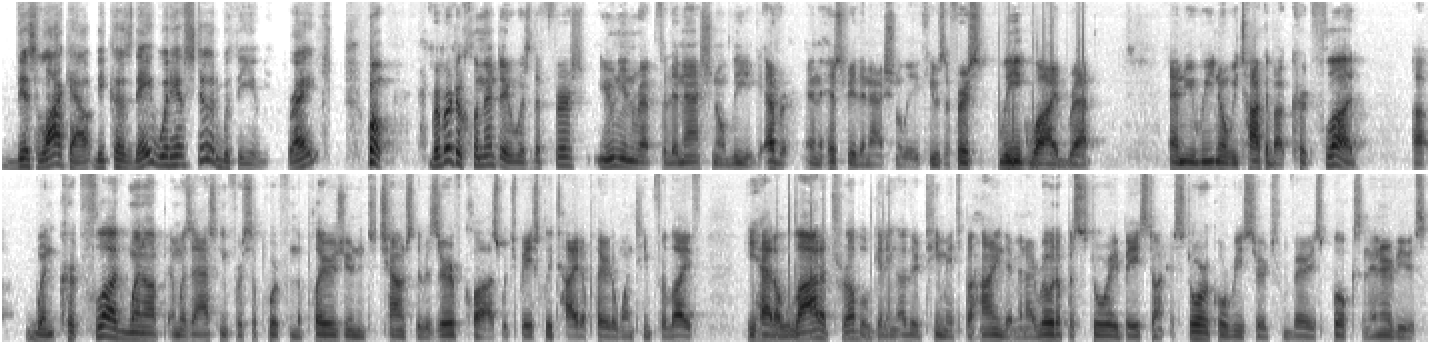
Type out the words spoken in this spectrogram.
this lockout because they would have stood with the union, right? Well, Roberto Clemente was the first union rep for the National League ever in the history of the National League. He was the first league-wide rep, and we you know we talk about Curt Flood. Uh, when Curt Flood went up and was asking for support from the players' union to challenge the reserve clause, which basically tied a player to one team for life, he had a lot of trouble getting other teammates behind him. And I wrote up a story based on historical research from various books and interviews.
